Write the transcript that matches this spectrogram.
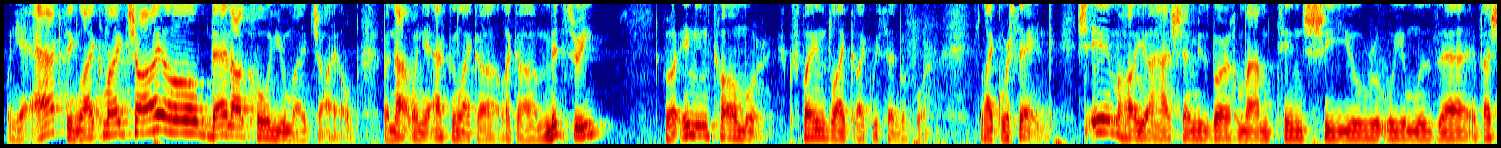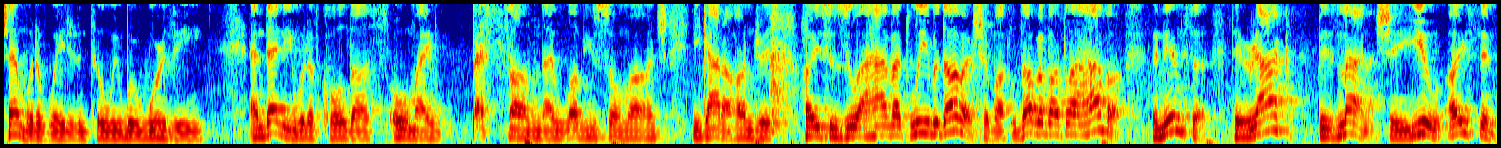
When you're acting like my child, then I'll call you my child. But not when you're acting like a like a mitzri. V'inyin ka'amur. Explains like like we said before. Like we're saying. If Hashem would have waited until we were worthy, and then He would have called us, oh my best son, I love you so much. You got a hundred. Bizman sheyu oisim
